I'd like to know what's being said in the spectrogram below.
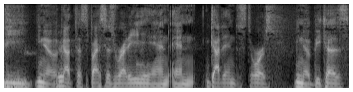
the you know got the spices ready and and got it into stores. You know because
